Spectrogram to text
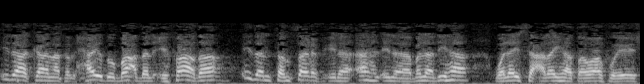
إذا كانت الحيض بعد الإفاضة إذا تنصرف إلى أهل إلى بلدها وليس عليها طواف إيش؟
